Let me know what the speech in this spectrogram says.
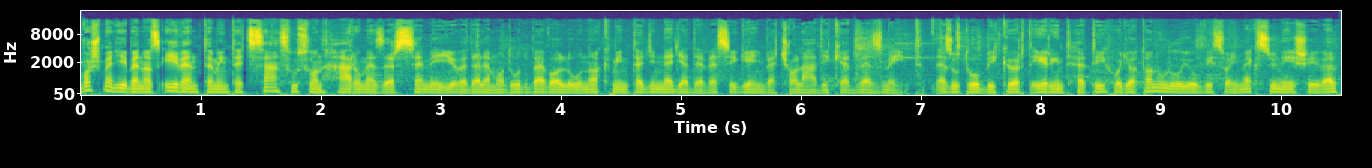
Vas megyében az évente mintegy 123 ezer személy jövedelemadót bevallónak mintegy negyede vesz igénybe családi kedvezményt. Ez utóbbi kört érintheti, hogy a tanuló jogviszony megszűnésével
